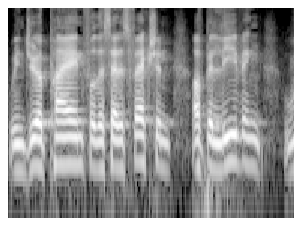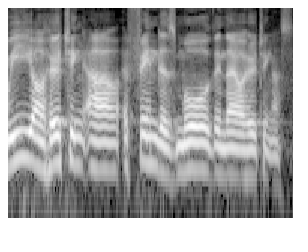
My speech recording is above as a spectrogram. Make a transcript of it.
We endure pain for the satisfaction of believing we are hurting our offenders more than they are hurting us.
